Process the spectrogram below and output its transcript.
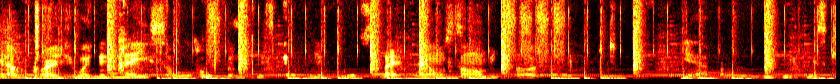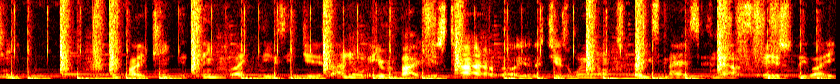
And I'm graduating in May, so hopefully this can slack down some because, yeah, this, can't, life can't continue like this. It just, I know everybody is tired of uh, just wearing on face masks now, especially like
